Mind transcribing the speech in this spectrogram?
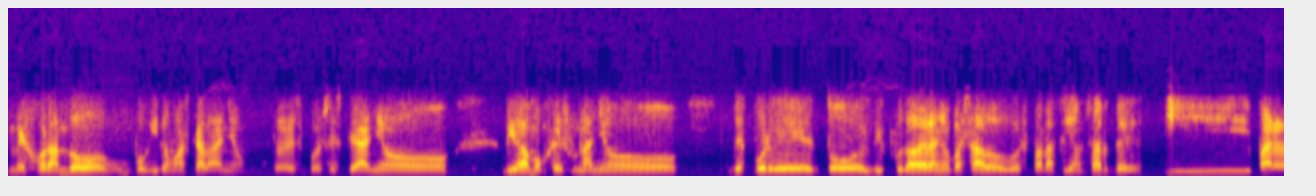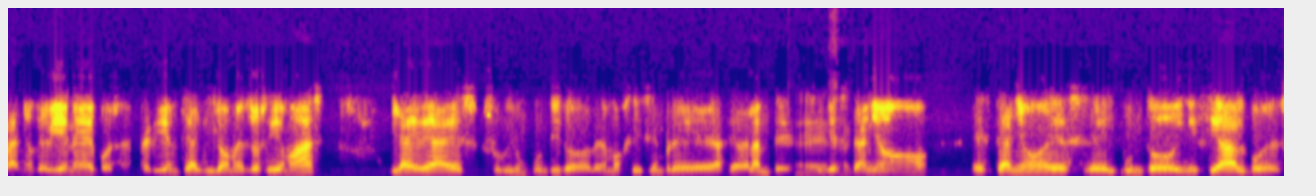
mejorando un poquito más cada año. Entonces, pues este año, digamos que es un año después de todo el disputado del año pasado, pues para afianzarte y para el año que viene, pues experiencia, kilómetros y demás. Y la idea es subir un puntito, tenemos que ir siempre hacia adelante. Y este año, este año es el punto inicial, pues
